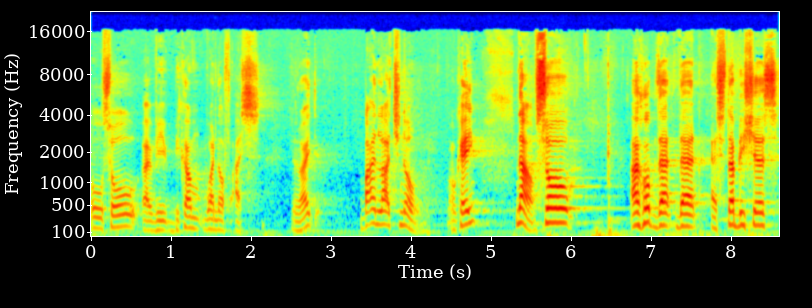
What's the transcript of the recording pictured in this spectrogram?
oh soul, uh, we become one of us. Right? By and large, no. Okay? Now, so I hope that that establishes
